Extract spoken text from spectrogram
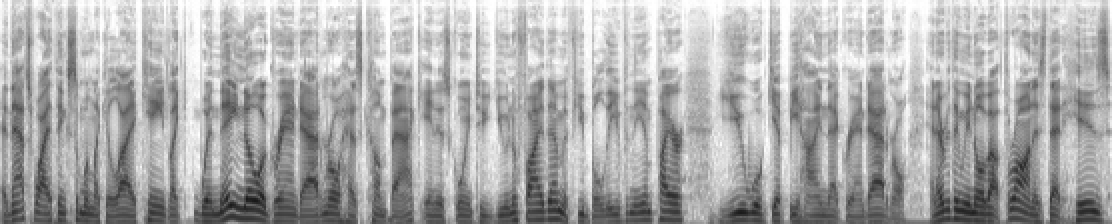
And that's why I think someone like Elia Kane, like when they know a Grand Admiral has come back and is going to unify them, if you believe in the Empire, you will get behind that Grand Admiral. And everything we know about Thrawn is that his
